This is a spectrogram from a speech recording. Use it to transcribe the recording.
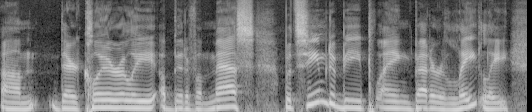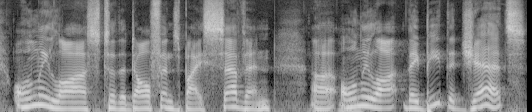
Um, they're clearly a bit of a mess, but seem to be playing better lately. Only lost to the Dolphins by seven. Uh, Only lost. They beat the Jets.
